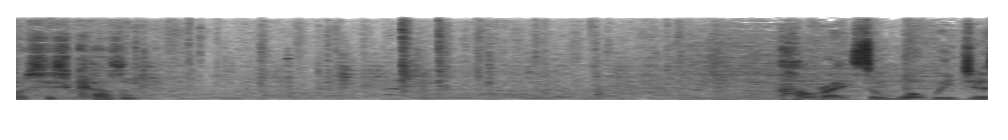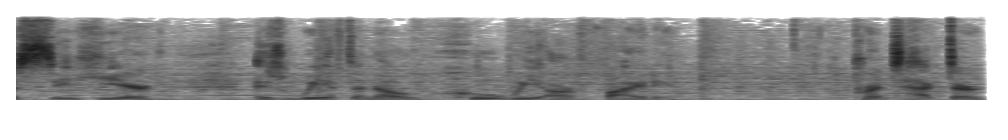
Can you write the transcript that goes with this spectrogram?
Was his cousin. All right, so what we just see here is we have to know who we are fighting. Prince Hector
